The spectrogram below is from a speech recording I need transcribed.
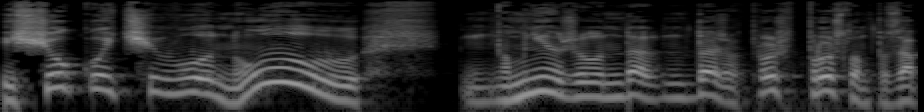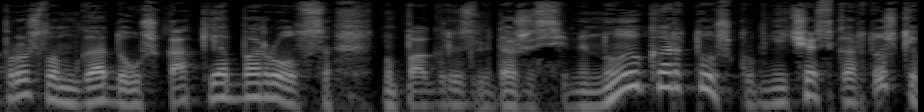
еще кое-чего. Ну, мне же он даже в прошлом, позапрошлом году уж как я боролся. Ну, погрызли даже семенную картошку. Мне часть картошки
